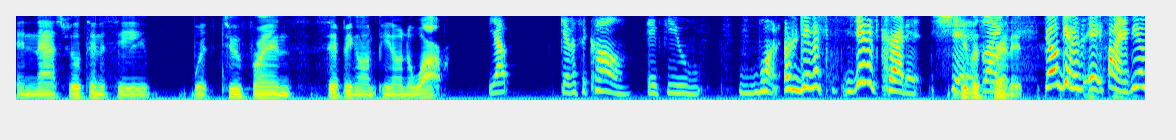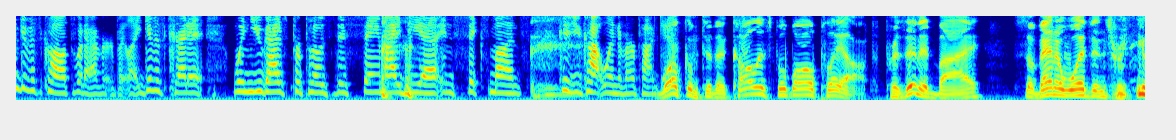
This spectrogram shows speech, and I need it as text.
in Nashville, Tennessee, with two friends sipping on Pinot Noir. Yep. Give us a call if you want, or give us give us credit. Shit. Give us like, credit. Don't give us. eh, Fine, if you don't give us a call, it's whatever. But like, give us credit when you guys propose this same idea in six months because you caught wind of our podcast. Welcome to the College Football Playoff, presented by Savannah Woods and Trinity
